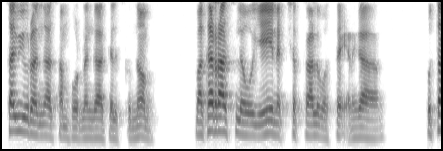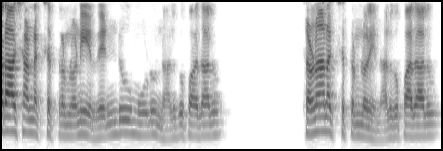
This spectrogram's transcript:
సవివరంగా సంపూర్ణంగా తెలుసుకుందాం. మకర రాశిలో ఏ నక్షత్రాలు వస్తాయి? అనగా ఉత్తరాషాఢ నక్షత్రంలోని రెండు మూడు నాలుగు పాదాలు శ్రవణ నక్షత్రంలోని నాలుగు పాదాలు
